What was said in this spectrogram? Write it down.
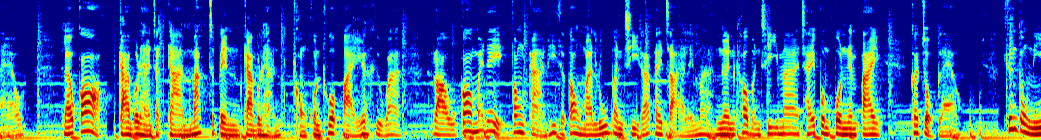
แล้ว แล้วก็การบริหารจัดการมักจะเป็นการบริหารของคนทั่วไปก็คือว่า เราก็ไม่ได้ต้องการที่จะต้องมารู้บัญชีรับรายจ่ายอะไรมาก เงินเข้าบัญชีมาใช้ปนๆกันไปก็จบแล้ว ซึ่งตรงนี้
